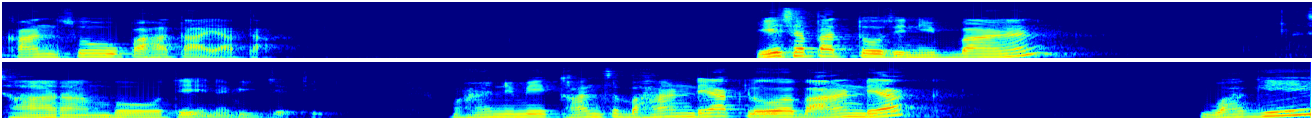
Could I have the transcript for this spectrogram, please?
කංසෝ උපහතා යත. ඒසපත්තෝසි නිබ්බාණ සාරම්භෝ තේන විජ්ජති. මහන්නේ මේ කංශ භාණ්ඩයක් ලෝහ භාණ්ඩයක් වගේ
